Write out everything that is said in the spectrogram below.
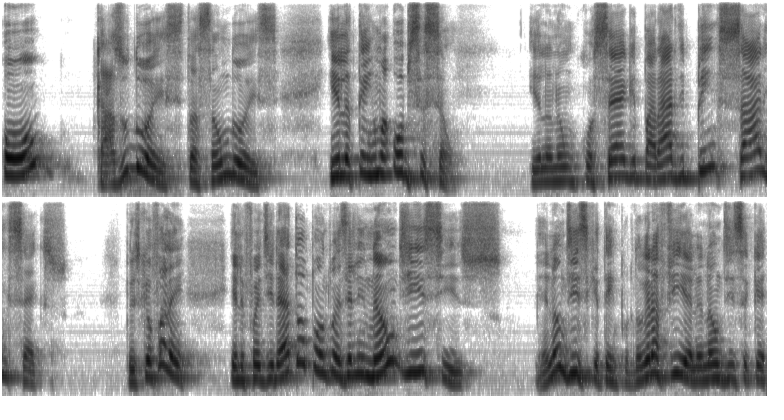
Ou, caso 2, situação 2, ela tem uma obsessão. E ela não consegue parar de pensar em sexo. Por isso que eu falei, ele foi direto ao ponto, mas ele não disse isso. Ele não disse que tem pornografia, ele não disse que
